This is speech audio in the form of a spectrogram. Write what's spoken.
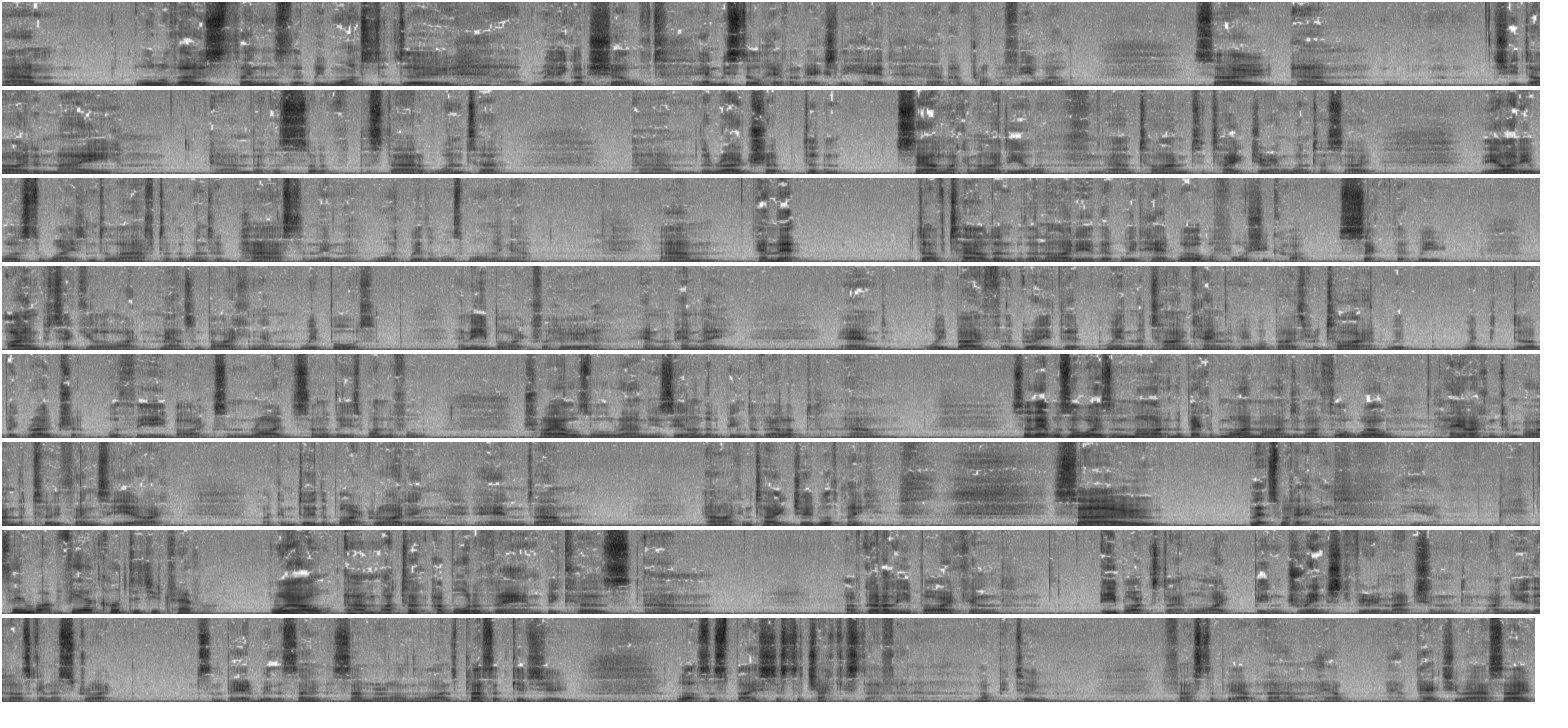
um, all of those things that we wanted to do uh, really got shelved, and we still haven't actually had a, a proper farewell. So, um, she died in May. Um, that was sort of the start of winter. Um, the road trip didn't sound like an ideal uh, time to take during winter, so the idea was to wait until after the winter had passed and then the weather was warming up. Um, and that dovetailed in with an idea that we'd had well before she got sick that we, I in particular, like mountain biking, and we'd bought an e bike for her and, and me. And we both agreed that when the time came that we were both retired, we'd we'd do a big road trip with the e-bikes and ride some of these wonderful trails all around New Zealand that are being developed. Um, so that was always in my in the back of my mind, and I thought, well, hey, I can combine the two things here. I I can do the bike riding, and um, and I can take Jude with me. so that's what happened. Yeah. so in what vehicle did you travel? Well, um, I took I bought a van because um, I've got an e-bike and e-bikes don't like being drenched very much, and I knew that I was going to strike some bad weather so, somewhere along the lines. Plus, it gives you lots of space just to chuck your stuff in and not be too fussed about um, how how packed you are. So.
